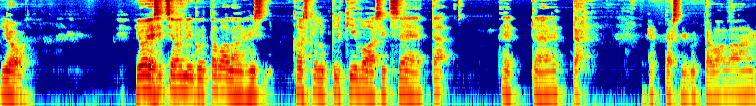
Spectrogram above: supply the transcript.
joo. Joo, ja sitten se on niin kuin, tavallaan siis kanssa ollut kyllä kivaa sit se, että, että, että, että tässä niin kuin, tavallaan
